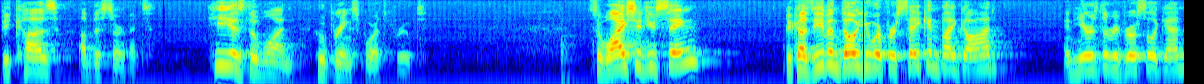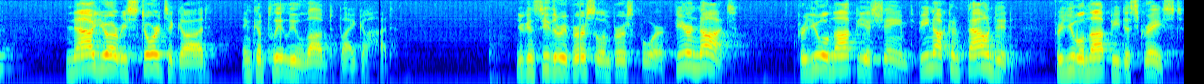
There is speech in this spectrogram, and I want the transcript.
because of the servant. He is the one who brings forth fruit. So why should you sing? Because even though you were forsaken by God, and here's the reversal again, now you are restored to God and completely loved by God. You can see the reversal in verse 4. Fear not for you will not be ashamed. Be not confounded, for you will not be disgraced.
